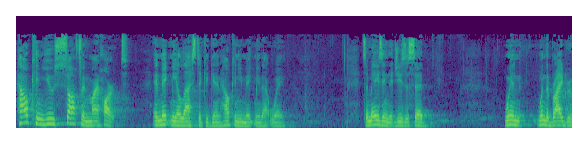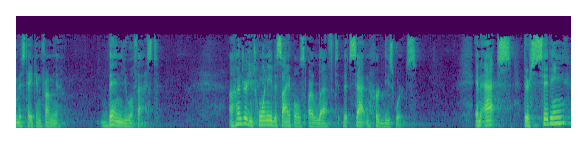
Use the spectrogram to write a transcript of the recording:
How can you soften my heart and make me elastic again? How can you make me that way? It's amazing that Jesus said, when, when the bridegroom is taken from you, then you will fast. 120 disciples are left that sat and heard these words. In Acts, they're sitting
